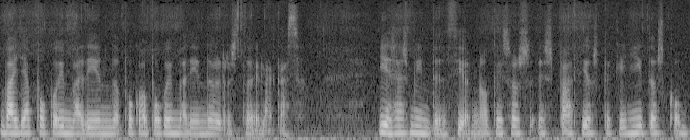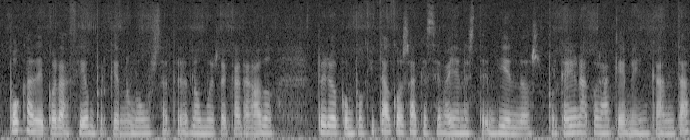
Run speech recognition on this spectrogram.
vaya poco, invadiendo, poco a poco invadiendo el resto de la casa. Y esa es mi intención, ¿no? que esos espacios pequeñitos, con poca decoración, porque no me gusta tenerlo muy recargado, pero con poquita cosa que se vayan extendiendo, porque hay una cosa que me encanta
